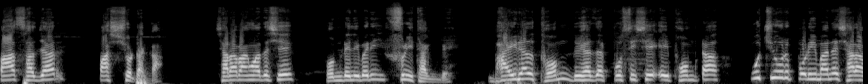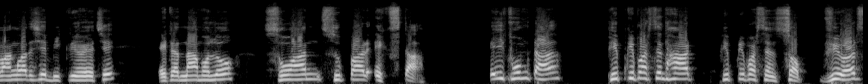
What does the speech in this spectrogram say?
পাঁচ হাজার পাঁচশো টাকা। সারা বাংলাদেশে হোম ডেলিভারি ফ্রি থাকবে। ভাইরাল ফোম দুই হাজার পঁচিশে এই ফোমটা প্রচুর পরিমাণে সারা বাংলাদেশে বিক্রি হয়েছে। এটার নাম হলো সোয়ান সুপার এক্সট্রা এই ফোমটা fifty percent hard fifty percent soft. Viewers,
